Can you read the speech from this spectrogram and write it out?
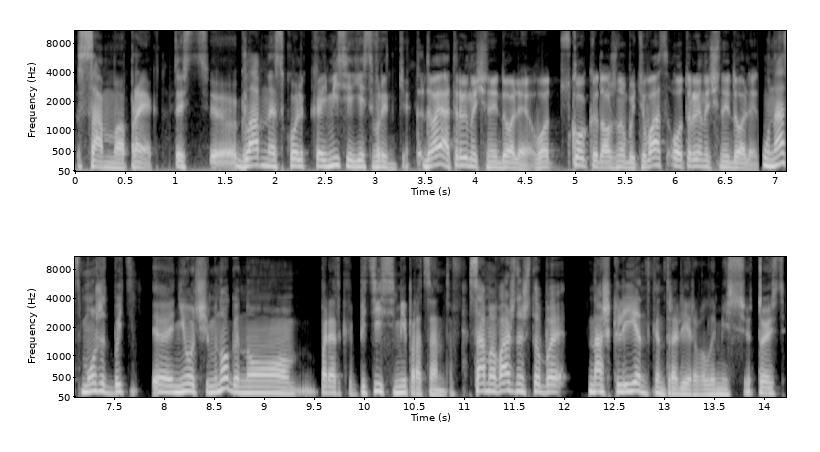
сам проект. То есть э, главное, сколько эмиссий есть в рынке. Давай от рыночной доли. Вот сколько должно быть у вас от рыночной доли? У нас может быть э, не очень много, но порядка 5-7%. Самое важное, чтобы наш клиент контролировал эмиссию. То есть,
